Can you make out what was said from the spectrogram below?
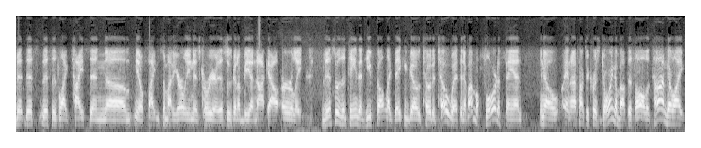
that this this is like Tyson, um, you know, fighting somebody early in his career. This was going to be a knockout early. This was a team that he felt like they could go toe to toe with. And if I'm a Florida fan you know, and I talk to Chris Doering about this all the time. They're like,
